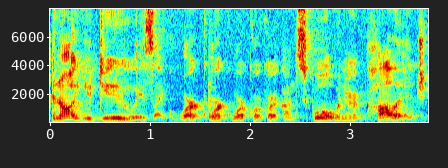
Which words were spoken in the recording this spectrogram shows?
and all you do is like work, work, work, work, work on school when you're in college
